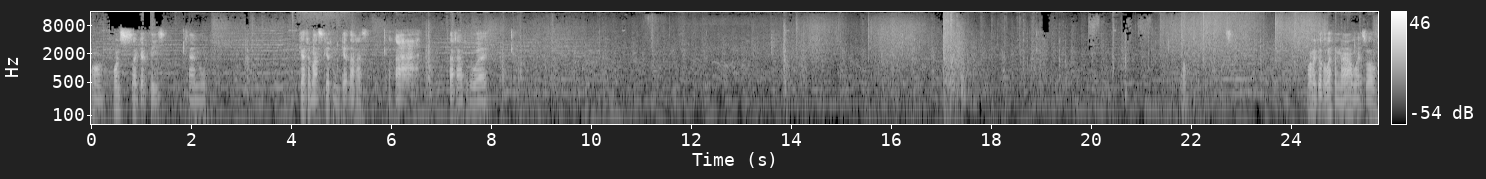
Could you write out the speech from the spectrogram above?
On. Once I get these ten, we'll get a musket and get that as ah that out of the way. Well, I got the weapon now. Might as well.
